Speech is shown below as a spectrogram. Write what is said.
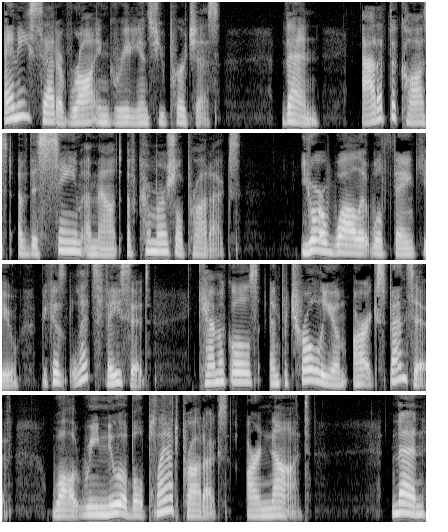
any set of raw ingredients you purchase. Then, add up the cost of the same amount of commercial products. Your wallet will thank you because let's face it, chemicals and petroleum are expensive, while renewable plant products are not. Then,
